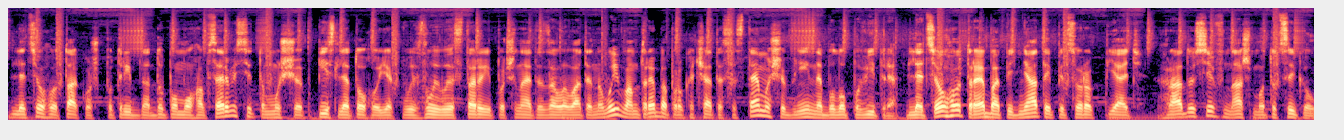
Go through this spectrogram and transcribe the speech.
Для цього також потрібна допомога в сервісі, тому що після того, як ви злили старий, починаєте заливати новий, вам треба прокачати систему, щоб в ній не було повітря. Для цього треба підняти під 45 градусів наш мотоцикл.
